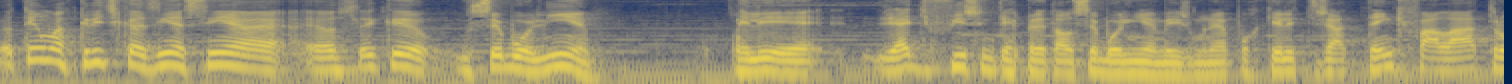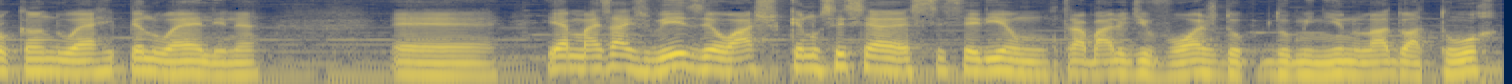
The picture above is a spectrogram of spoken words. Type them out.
Eu tenho uma críticazinha assim, é, eu sei que o Cebolinha, ele é, é, difícil interpretar o Cebolinha mesmo, né? Porque ele já tem que falar trocando o R pelo L, né? É, é, mas às vezes eu acho que eu não sei se, é, se seria um trabalho de voz do, do menino lá, do ator,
